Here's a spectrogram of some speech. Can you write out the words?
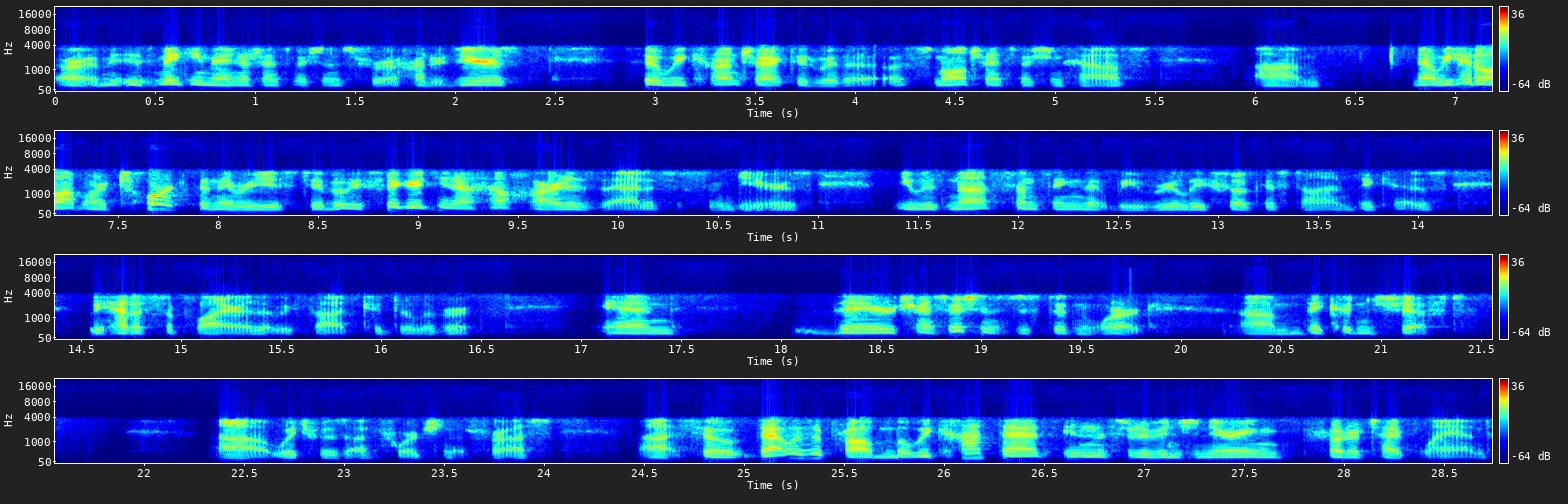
or is making manual transmissions for 100 years. So we contracted with a, a small transmission house. Um, now we had a lot more torque than they were used to, but we figured, you know, how hard is that? It's just some gears. It was not something that we really focused on because we had a supplier that we thought could deliver and their transmissions just didn't work. Um, they couldn't shift, uh, which was unfortunate for us. Uh, so that was a problem, but we caught that in the sort of engineering prototype land.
